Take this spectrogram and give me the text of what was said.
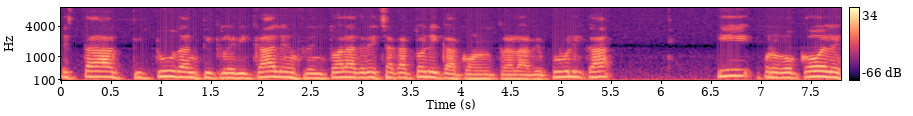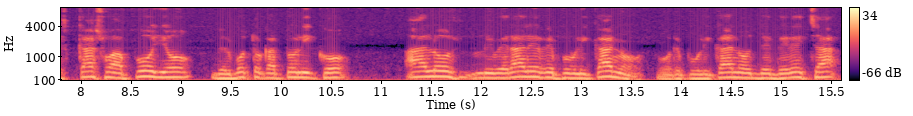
Esta actitud anticlerical enfrentó a la derecha católica contra la República y provocó el escaso apoyo del voto católico a los liberales republicanos o republicanos de derecha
